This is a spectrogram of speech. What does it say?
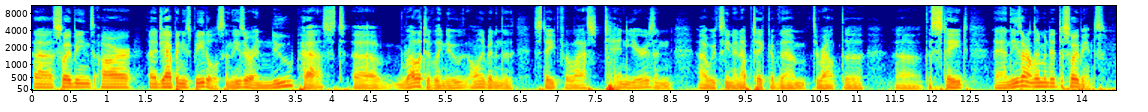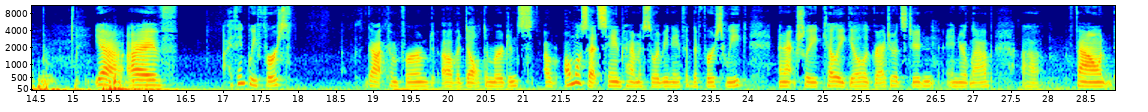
uh, soybeans are uh, Japanese beetles, and these are a new pest, uh, relatively new, only been in the state for the last ten years, and uh, we've seen an uptake of them throughout the the state, and these aren't limited to soybeans. Yeah, I've. I think we first got confirmed of adult emergence uh, almost at same time as soybean aphid the first week, and actually Kelly Gill, a graduate student in your lab, uh, found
